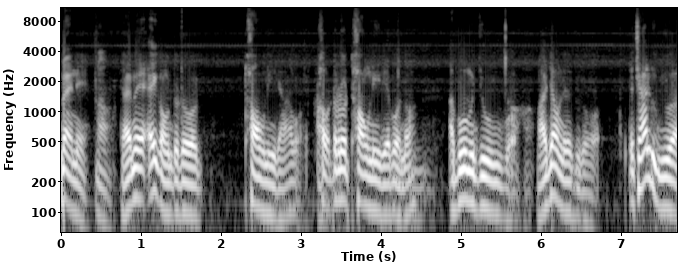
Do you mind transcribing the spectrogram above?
မှန်တယ်ဟုတ်ဒါပေမဲ့အဲ့ကောင်တော်တော်ထောင်နေတာပေါ့ထောင်တော်တော်ထောင်နေတယ်ပေါ့နော် အပိုးမကျူဘူးပေါ့ဘာကြောင့်လဲဆိုတော့တခြားလူမျိုးက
